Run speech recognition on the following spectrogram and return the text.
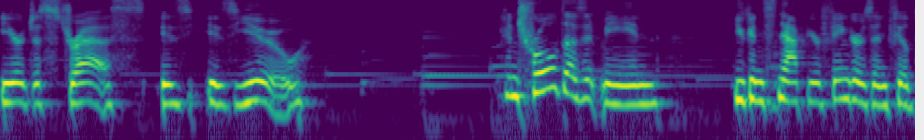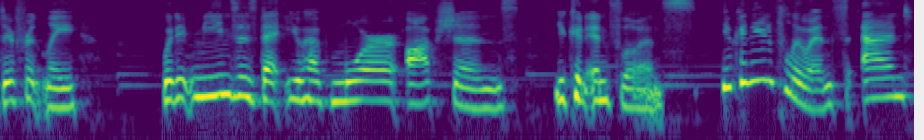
your distress is is you. Control doesn't mean you can snap your fingers and feel differently. What it means is that you have more options. You can influence. You can influence. And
